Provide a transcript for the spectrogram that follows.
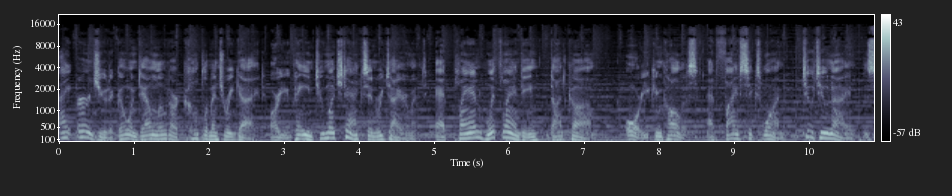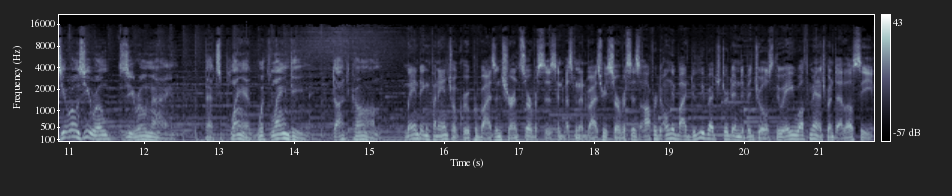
I urge you to go and download our complimentary guide, Are You Paying Too Much Tax in Retirement? at planwithlanding.com. Or you can call us at 561 229 0009. That's planwithlanding.com. Landing Financial Group provides insurance services. Investment advisory services offered only by duly registered individuals through A Wealth Management, LLC.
